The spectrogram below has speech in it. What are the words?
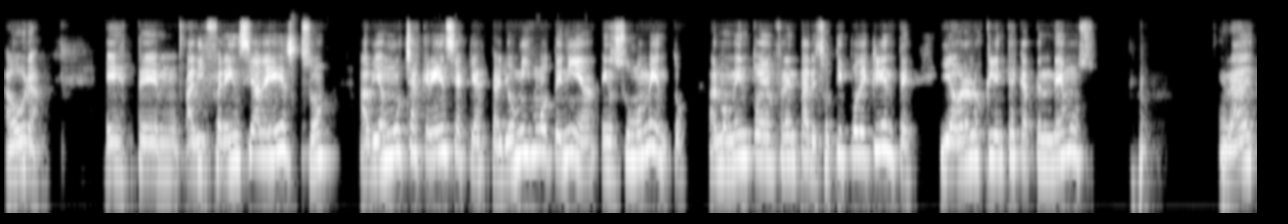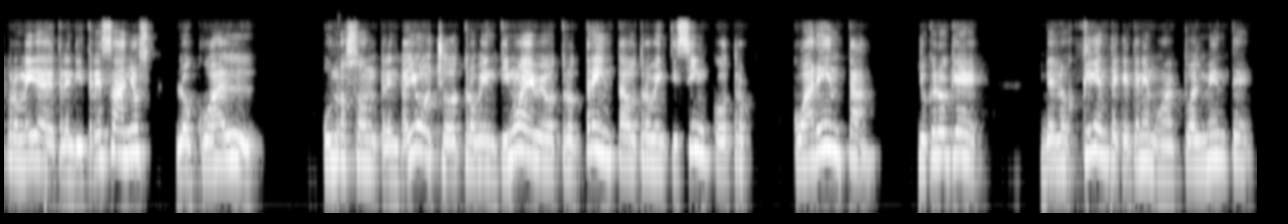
Ahora, este, a diferencia de eso, había muchas creencias que hasta yo mismo tenía en su momento al momento de enfrentar esos tipos de clientes. Y ahora los clientes que atendemos, edades promedio de 33 años, lo cual unos son 38, otros 29, otros 30, otros 25, otros 40. Yo creo que de los clientes que tenemos actualmente,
